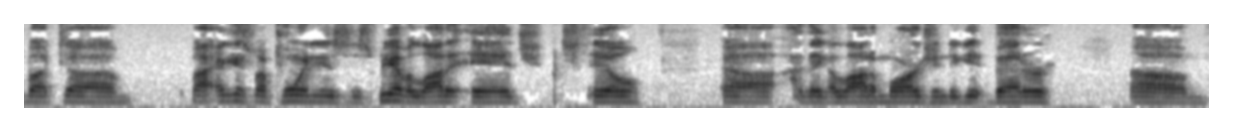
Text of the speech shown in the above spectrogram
but um, my, I guess my point is is we have a lot of edge still. Uh, I think a lot of margin to get better. Um,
